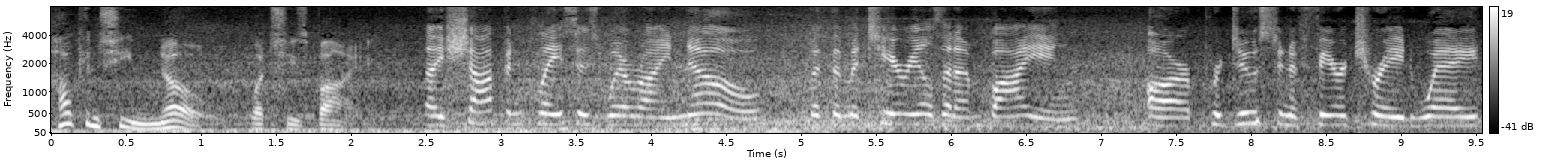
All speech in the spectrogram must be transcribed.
How can she know what she's buying? I shop in places where I know that the materials that I'm buying are produced in a fair trade way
